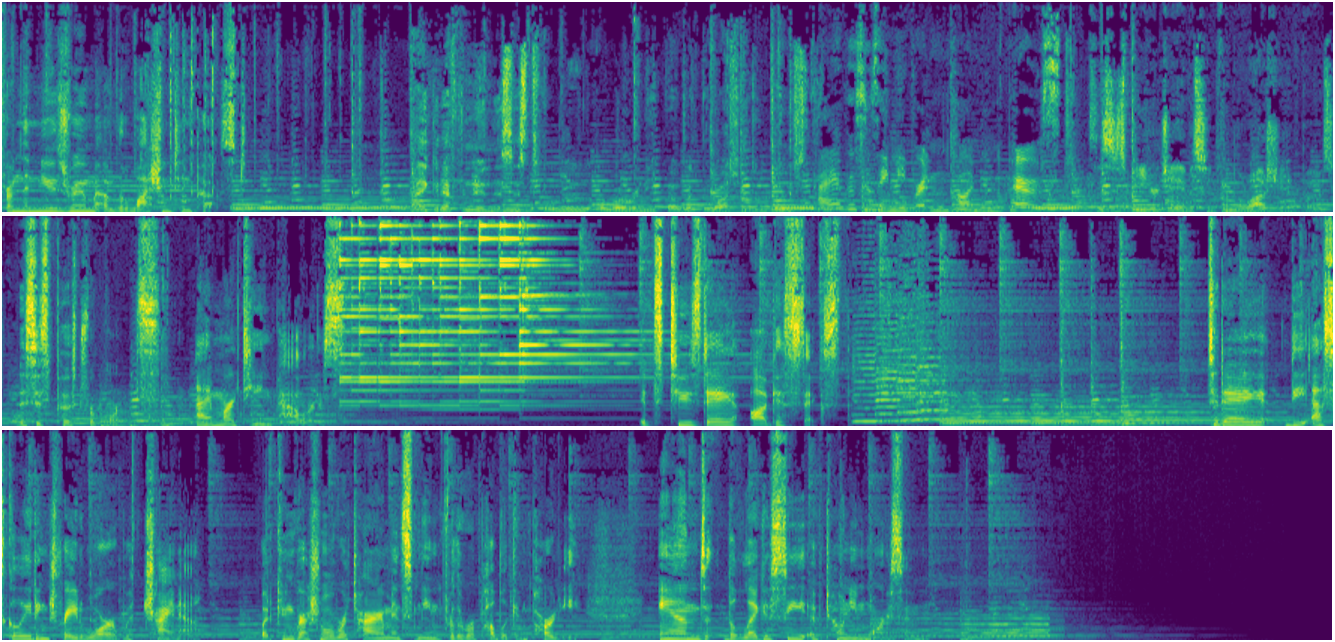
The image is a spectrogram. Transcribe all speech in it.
from the newsroom of The Washington Post. Hi, good afternoon. This is Tolu Olorunnipa with The Washington Post. Hi, this is Amy Brittain calling from The Post. This is Peter Jamison from The Washington Post. This is Post Reports. I'm Martine Powers. It's Tuesday, August 6th. Today, the escalating trade war with China, what congressional retirements mean for the Republican Party, and the legacy of Toni Morrison.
